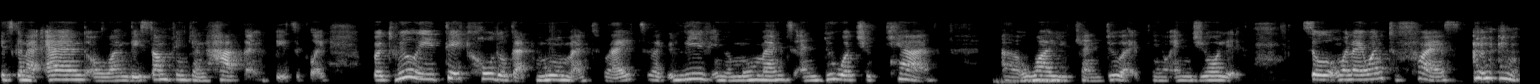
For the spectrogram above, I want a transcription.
it's going to end or one day something can happen, basically. But really take hold of that moment, right? Like live in a moment and do what you can uh, while you can do it, you know, enjoy it. So when I went to France, you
